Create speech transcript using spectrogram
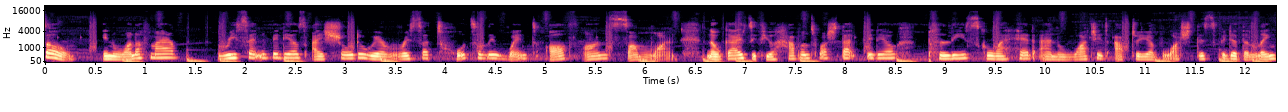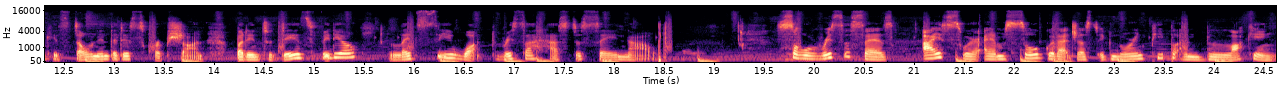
So, in one of my recent videos, I showed you where Rissa totally went off on someone. Now, guys, if you haven't watched that video, please go ahead and watch it after you have watched this video. The link is down in the description. But in today's video, let's see what Rissa has to say now. So, Rissa says, I swear I am so good at just ignoring people and blocking,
